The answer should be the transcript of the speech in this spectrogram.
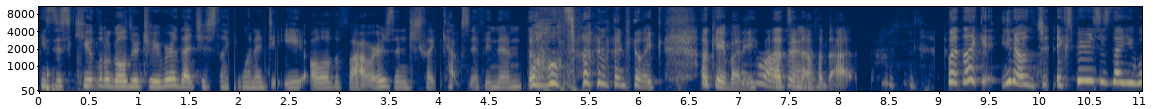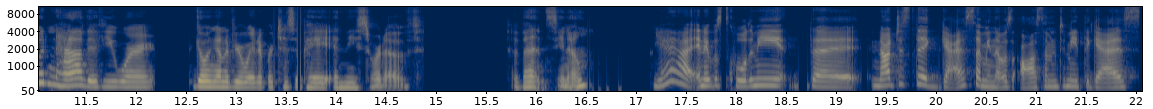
he's this cute little gold retriever that just like wanted to eat all of the flowers and just like kept sniffing them the whole time. I'd be like, okay, buddy, that's him. enough of that. But like, you know, experiences that you wouldn't have if you weren't going out of your way to participate in these sort of events, you know? Yeah, and it was cool to meet the not just the guests. I mean, that was awesome to meet the guests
